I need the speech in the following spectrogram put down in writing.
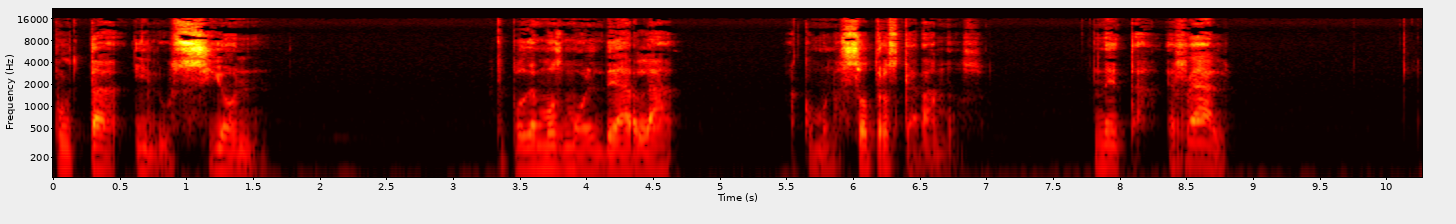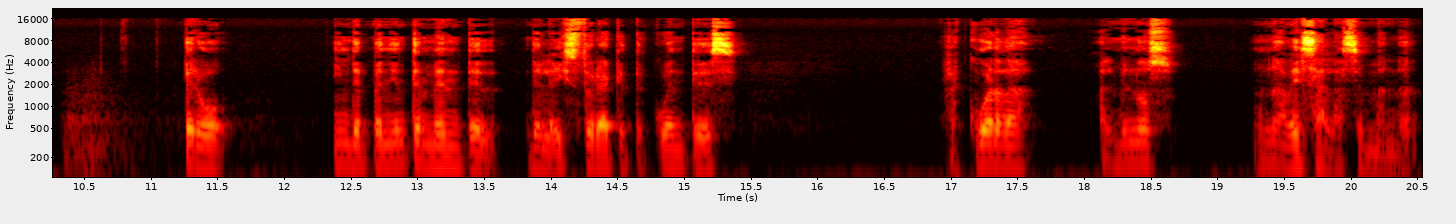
puta ilusión que podemos moldearla a como nosotros queramos. Neta, es real. Pero independientemente de la historia que te cuentes, recuerda al menos una vez a la semana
